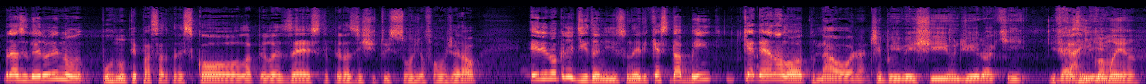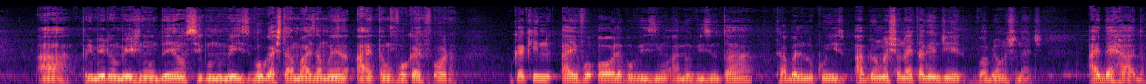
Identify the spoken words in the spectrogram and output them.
O brasileiro, ele não, por não ter passado pela escola, pelo exército, pelas instituições de uma forma geral, ele não acredita nisso, né? Ele quer se dar bem, quer ganhar na loto. Na hora, tipo, investir um dinheiro aqui. E ficar 10 rico mil. amanhã. Ah, primeiro mês não deu, segundo mês vou gastar mais amanhã. Ah, então vou cair fora. O que é que. Aí vou, olha pro vizinho, ah, meu vizinho tá trabalhando com isso. Abriu uma lanchonete, tá ganhando dinheiro. Vou abrir uma lanchonete. Aí dá errado.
